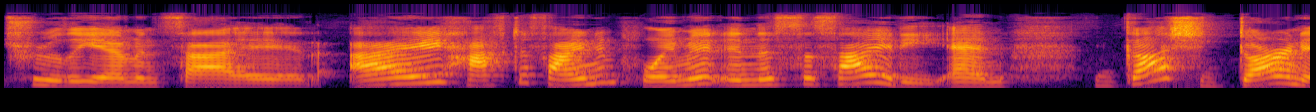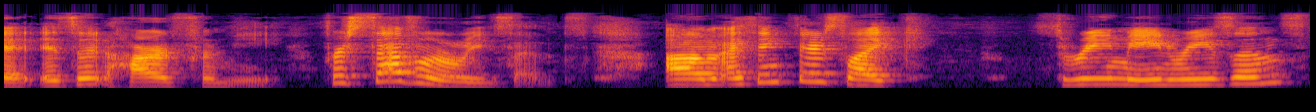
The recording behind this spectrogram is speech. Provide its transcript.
truly am inside, I have to find employment in this society. And gosh darn it, is it hard for me for several reasons. Um, I think there's like three main reasons.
